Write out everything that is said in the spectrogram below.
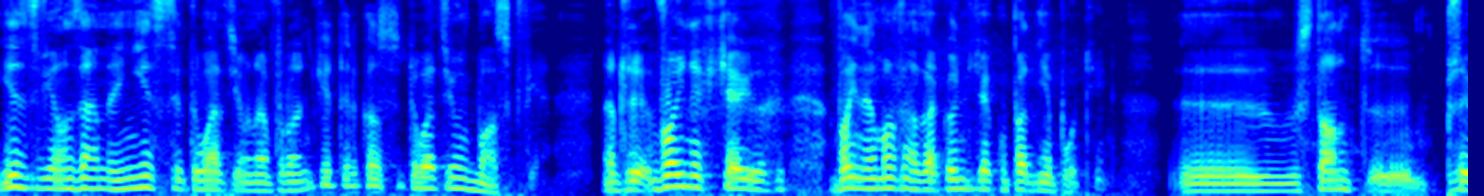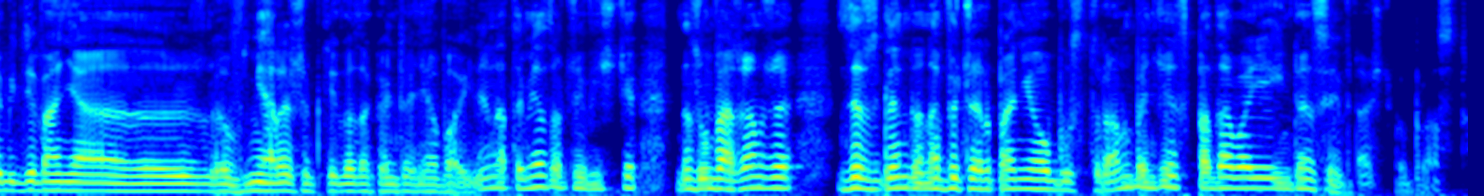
jest związane nie z sytuacją na froncie, tylko z sytuacją w Moskwie. Znaczy, wojnę, chcia, wojnę można zakończyć, jak upadnie Putin. Yy, stąd yy, przewidywania yy, w miarę szybkiego zakończenia wojny. Natomiast oczywiście no, uważam, że ze względu na wyczerpanie obu stron będzie spadała jej intensywność po prostu.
